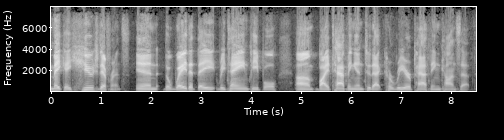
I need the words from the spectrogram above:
make a huge difference in the way that they retain people um, by tapping into that career pathing concept.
